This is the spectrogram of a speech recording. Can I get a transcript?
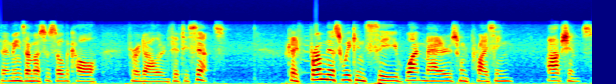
that means I must have sold the call for $1.50. Okay, from this we can see what matters when pricing options.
